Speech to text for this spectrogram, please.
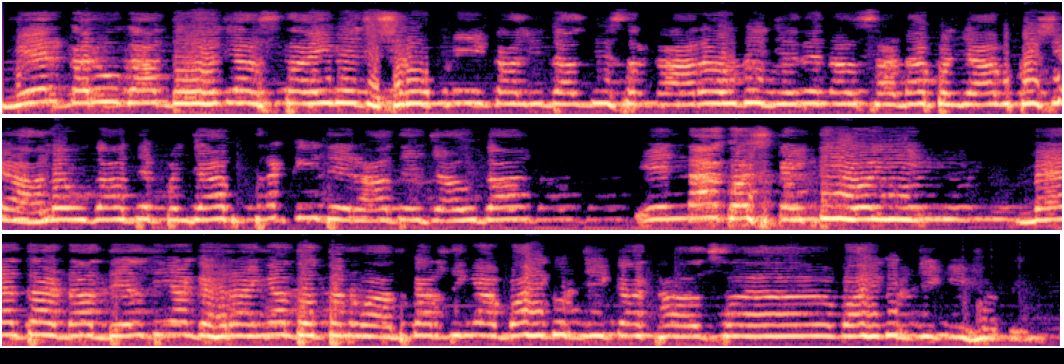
ਮਿਹਰ ਕਰੂਗਾ। 2027 ਵਿੱਚ ਸ਼੍ਰੋਮਣੀ ਅਕਾਲੀ ਦਲ ਦੀ ਸਰਕਾਰ ਆਊਗੀ, ਜਿਹਦੇ ਨਾਲ ਸਾਡਾ ਪੰਜਾਬ ਖੁਸ਼ਹਾਲ ਹੋਊਗਾ ਤੇ ਪੰਜਾਬ ਤਰੱਕੀ ਦੇ ਰਾਹ ਤੇ ਜਾਊਗਾ। ਇੰਨਾ ਕੁਝ ਕਹਿੰਦੀ ਹੋਈ, ਮੈਂ ਤੁਹਾਡਾ ਦਿਲ ਦੀਆਂ ਗਹਿਰਾਈਆਂ ਤੋਂ ਧੰਨਵਾਦ ਕਰਦੀ ਹਾਂ। ਵਾਹਿਗੁਰੂ ਜੀ ਕਾ ਖਾਲਸਾ, ਵਾਹਿਗੁਰੂ ਜੀ ਕੀ ਫਤਿਹ।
